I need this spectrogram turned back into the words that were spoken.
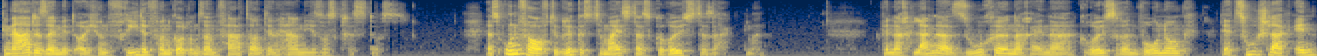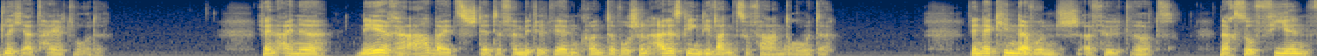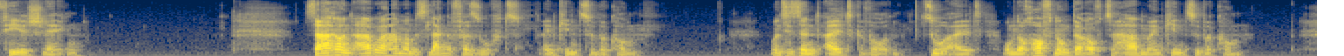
Gnade sei mit euch und Friede von Gott, unserem Vater und dem Herrn Jesus Christus. Das unverhoffte Glück ist zumeist das Größte, sagt man. Wenn nach langer Suche nach einer größeren Wohnung der Zuschlag endlich erteilt wurde. Wenn eine nähere Arbeitsstätte vermittelt werden konnte, wo schon alles gegen die Wand zu fahren drohte. Wenn der Kinderwunsch erfüllt wird, nach so vielen Fehlschlägen. Sarah und Abraham haben es lange versucht, ein Kind zu bekommen. Und sie sind alt geworden, zu alt, um noch Hoffnung darauf zu haben, ein Kind zu bekommen.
